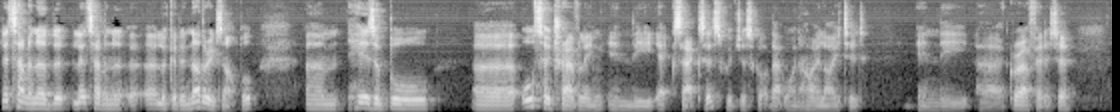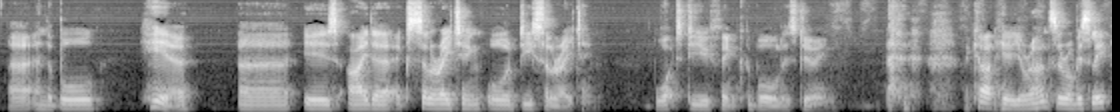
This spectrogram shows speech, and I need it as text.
let's have another. Let's have an, a look at another example. Um, here's a ball uh, also traveling in the x-axis. We've just got that one highlighted in the uh, graph editor, uh, and the ball here uh, is either accelerating or decelerating. What do you think the ball is doing? I can't hear your answer, obviously,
